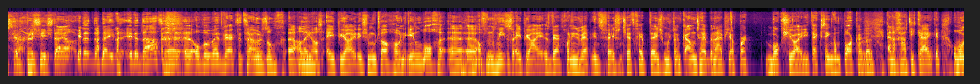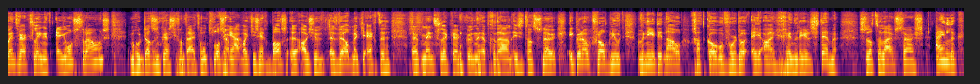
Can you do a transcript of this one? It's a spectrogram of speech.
Precies, nou ja, nee, inderdaad. op het moment werkt het trouwens nog eh, alleen als API. Dus je moet wel gewoon inloggen. eh, eh, of nog niet als API. Het werkt gewoon in de webinterface van ChatGPT. Dus je moet een account hebben. Dan heb je een apart boxje waar je die tekst in kan plakken. en dan gaat hij kijken. Op het moment werkt het alleen in het Engels trouwens. Maar goed, dat is een kwestie van tijd om op te lossen. Ja. Ja, wat je zegt, Bas, als je het wel met je echte menselijke kunde hebt gedaan, is het wat sneu. Ik ben ook vooral benieuwd wanneer dit nou gaat komen voor door AI gegenereerde stemmen. Zodat de luisteraars eindelijk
